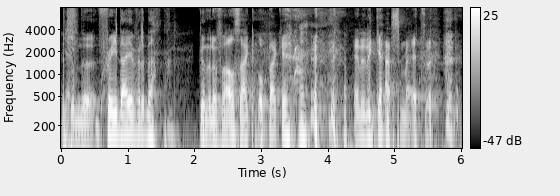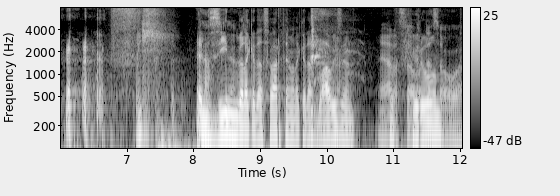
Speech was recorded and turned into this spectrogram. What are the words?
ik- Kun je, Freediver dan. kun je een vuilzak oppakken en in elkaar smijten. En Ja, zien ja. welke dat zwart en welke dat blauw is. En ja, dat zou, dat, groen. zou, eh,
